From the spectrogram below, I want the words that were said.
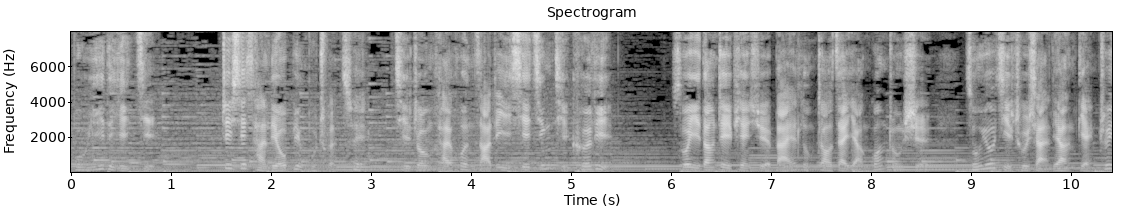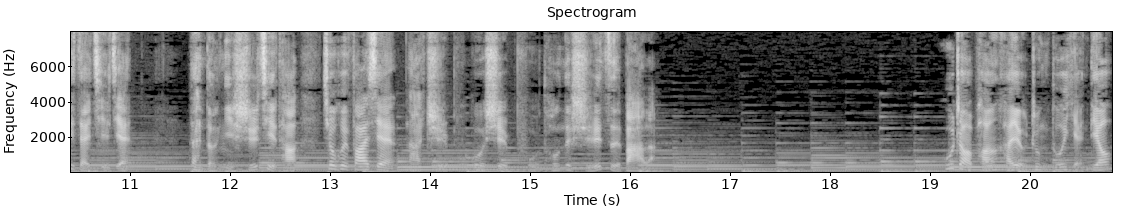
不一的印记。这些残留并不纯粹，其中还混杂着一些晶体颗粒，所以当这片雪白笼罩在阳光中时，总有几处闪亮点缀在其间。但等你拾起它，就会发现那只不过是普通的石子罢了。湖沼旁还有众多岩雕。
